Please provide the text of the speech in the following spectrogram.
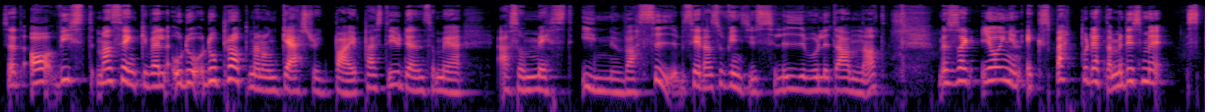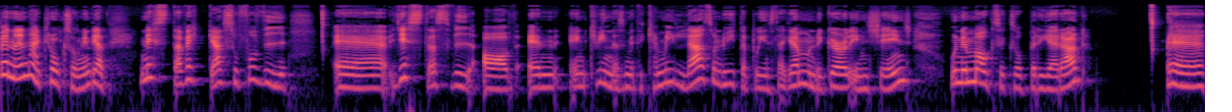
Så att ja visst, man sänker väl, och då, då pratar man om gastric bypass, det är ju den som är alltså mest invasiv. Sedan så finns ju sliv och lite annat. Men som sagt, jag är ingen expert på detta, men det som är spännande i den här kråksången är att nästa vecka så får vi eh, gästas vi av en, en kvinna som heter Camilla som du hittar på Instagram under Girl in Change. Hon är magsexopererad. Eh,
